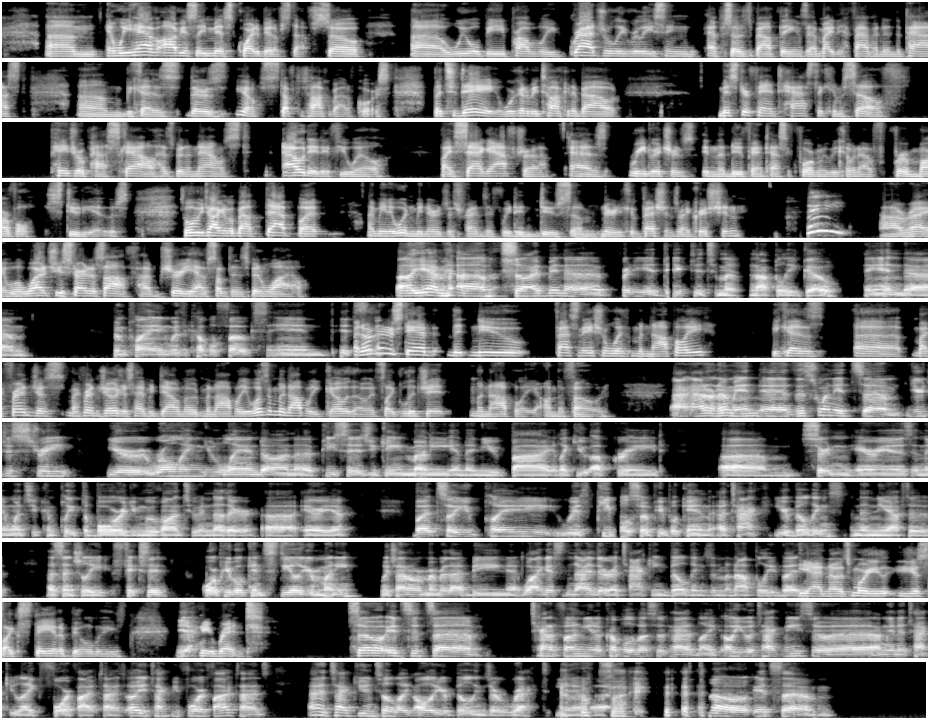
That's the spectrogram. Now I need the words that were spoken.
Um, and we have obviously missed quite a bit of stuff. So, uh, we will be probably gradually releasing episodes about things that might have happened in the past um, because there's you know stuff to talk about of course. But today we're going to be talking about mr fantastic himself pedro pascal has been announced outed if you will by sag aftra as reed richards in the new fantastic four movie coming out for marvel studios. So we'll be talking about that but I mean, it wouldn't be Nerds with Friends if we didn't do some nerdy confessions, right, Christian? Hey. All right. Well, why don't you start us off? I'm sure you have something that's been a while. Uh, yeah. Um, so I've been uh, pretty addicted to Monopoly Go and um, been playing with a couple folks. And it's, I don't understand the new fascination with Monopoly because uh, my friend just my friend Joe just had me download Monopoly. It wasn't Monopoly Go though. It's like legit Monopoly on the phone. I, I don't know, man. Uh, this one, it's um, you're just straight. You're rolling. You land on uh, pieces. You gain money, and then you buy, like you upgrade um, certain areas, and then once you complete the board, you move on to another uh, area. But so you play with people, so people can attack your buildings, and then you have to essentially fix it, or people can steal your money which I don't remember that being. Well, I guess neither attacking buildings in Monopoly, but yeah, no, it's more you, you just like stay in a building, yeah, pay rent. So it's it's uh it's kind of fun. You know, a couple of us have had like, oh, you attack me, so uh, I'm gonna attack you like four or five times. Oh, you attack me four or five times. I attack you until like all your buildings are wrecked. You know, uh, so it's um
